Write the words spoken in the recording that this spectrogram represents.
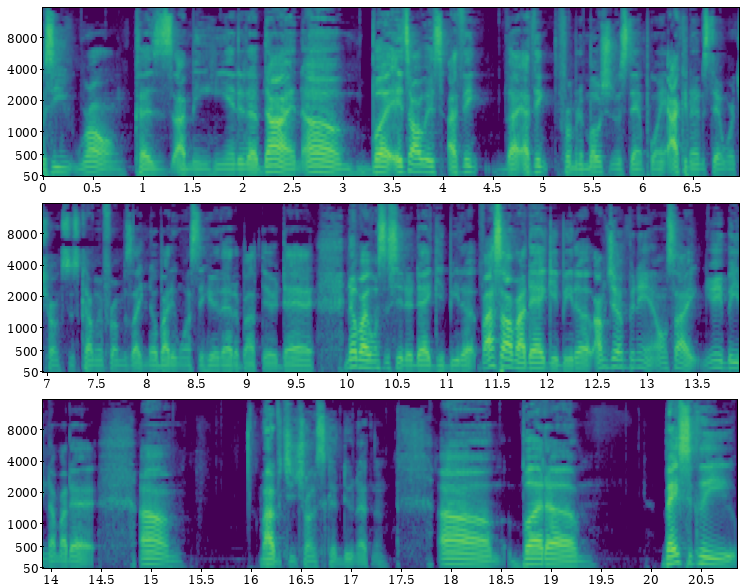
was he wrong? Because I mean, he ended up dying. Um, but it's always I think like I think from an emotional standpoint, I can understand where Trunks is coming from. It's like nobody wants to hear that about their dad. Nobody wants to see their dad get beat up. If I saw my dad get beat up, I'm jumping in on sight. You ain't beating up my dad. Um, obviously Trunks couldn't do nothing. Um, but um, basically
